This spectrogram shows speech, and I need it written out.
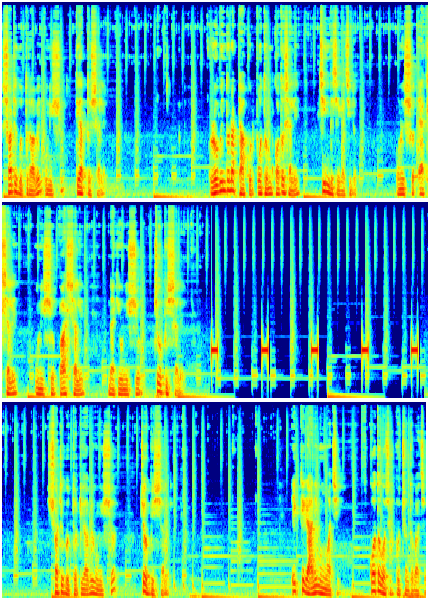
সঠিক উত্তর হবে উনিশশো তিয়াত্তর সালে। রবীন্দ্রনাথ ঠাকুর প্রথম কত সালে চীন দেশে গেছিল? উনিশশো এক সালে উনিশশো পাঁচ সালে নাকি উনিশশো চব্বিশ সালে? সঠিক উত্তরটি হবে উনিশশো চব্বিশ সালে। একটি রানী মৌমাছি কত বছর পর্যন্ত বাঁচে?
